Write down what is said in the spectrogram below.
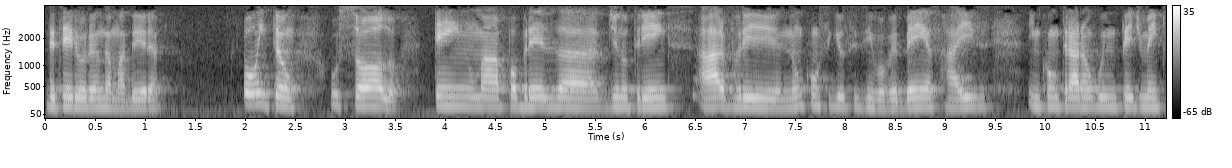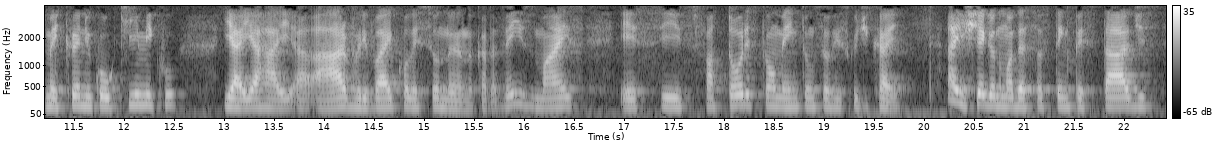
deteriorando a madeira. Ou então o solo tem uma pobreza de nutrientes, a árvore não conseguiu se desenvolver bem, as raízes encontraram algum impedimento mecânico ou químico, e aí a, a árvore vai colecionando cada vez mais esses fatores que aumentam seu risco de cair. Aí chega numa dessas tempestades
